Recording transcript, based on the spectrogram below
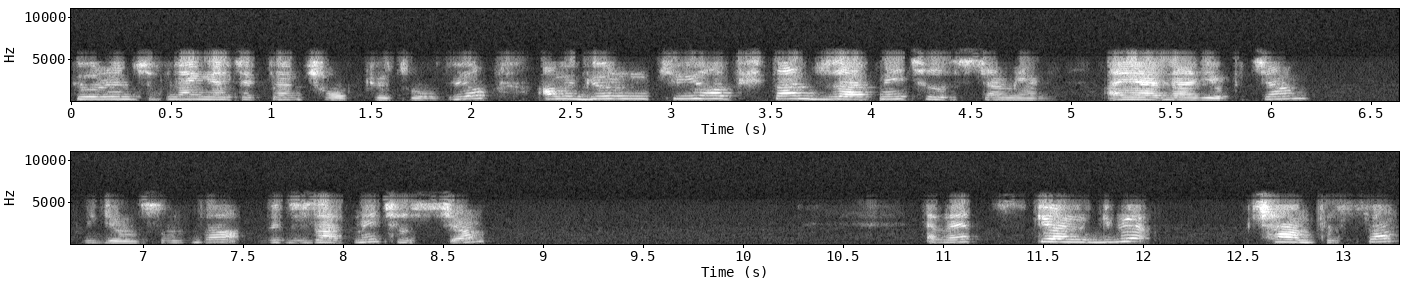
Görüntü falan gerçekten çok kötü oluyor. Ama görüntüyü hafiften düzeltmeye çalışacağım yani. Ayarlar yapacağım videonun sonunda ve düzeltmeye çalışacağım. Evet, gördüğünüz gibi çantası.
